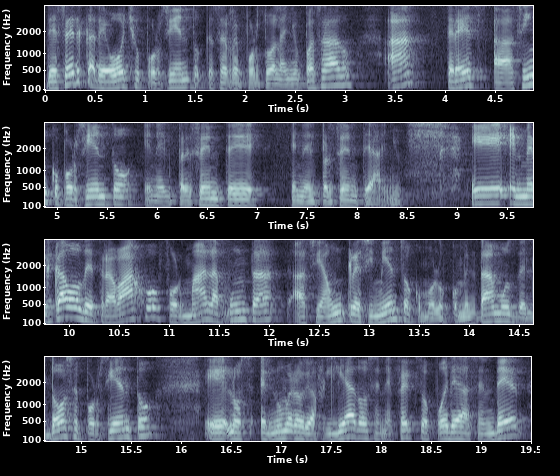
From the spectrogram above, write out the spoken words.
de cerca de 8% que se reportó el año pasado a 3 a 5% en el presente, en el presente año. Eh, el mercado de trabajo formal apunta hacia un crecimiento, como lo comentamos, del 12%. Eh, el número de afiliados, en efecto, puede ascender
